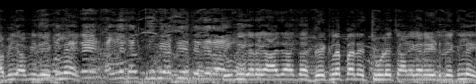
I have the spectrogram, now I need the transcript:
अभी अभी देख ले। अगले साल तू भी ऐसे ही दे दे रहा तू भी करेगा आ जा देख ले पहले चूड़े चाड़े का रेट देख ले।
